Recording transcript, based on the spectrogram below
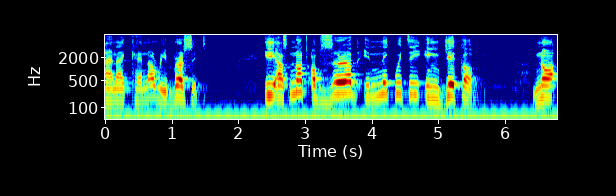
and I cannot reverse it. He has not observed iniquity in Jacob, nor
